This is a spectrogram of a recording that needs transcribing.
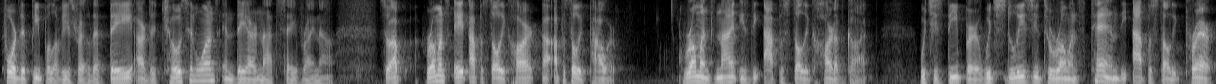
for the people of Israel, that they are the chosen ones and they are not saved right now. So Romans 8, apostolic heart, uh, apostolic power. Romans 9 is the apostolic heart of God, which is deeper, which leads you to Romans 10, the apostolic prayer.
